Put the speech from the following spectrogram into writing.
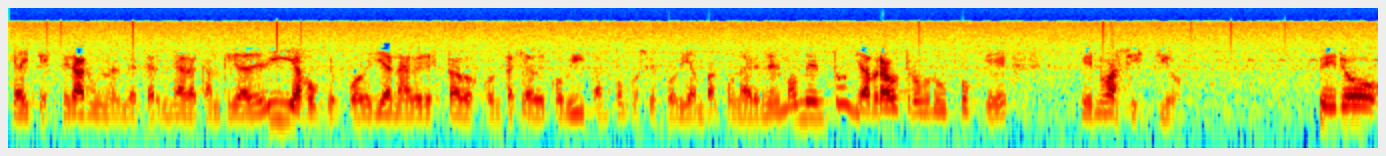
que hay que esperar una determinada cantidad de días o que podrían haber estado contagiados de COVID tampoco se podían vacunar en el momento, y habrá otro grupo que, que no asistió. Pero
